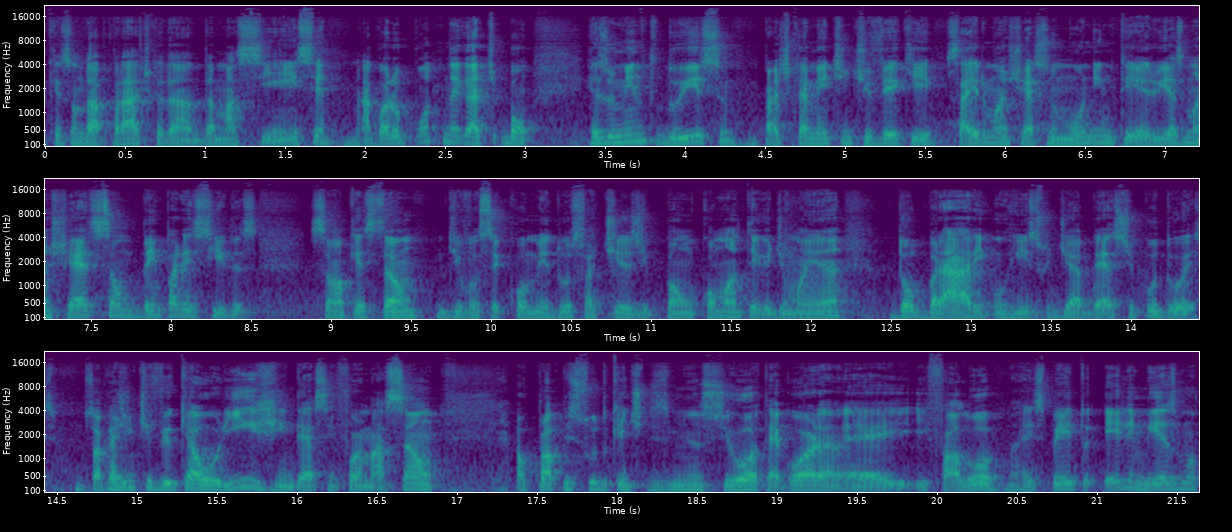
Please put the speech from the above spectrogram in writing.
questão da prática da, da maciência. Agora o ponto negativo. Bom, resumindo tudo isso, praticamente a gente vê que saíram manchetes no mundo inteiro e as manchetes são bem parecidas. São a questão de você comer duas fatias de pão com manteiga de manhã dobrarem o risco de diabetes tipo 2. Só que a gente viu que a origem dessa informação o próprio estudo que a gente desminuciou até agora é, e falou a respeito, ele mesmo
